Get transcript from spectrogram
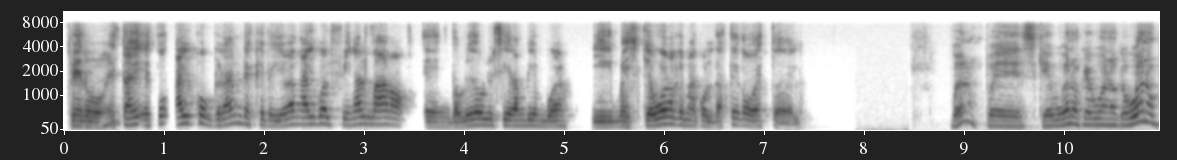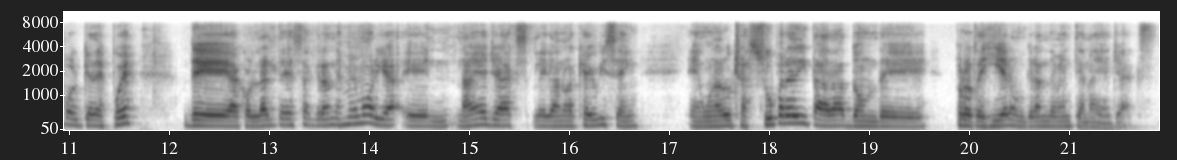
Pero estas- estos arcos grandes que te llevan algo al final, mano, en WWC eran bien buenos. Y me, qué bueno que me acordaste de todo esto de él. Bueno, pues qué bueno, qué bueno, qué bueno, porque después de acordarte de esas grandes memorias, eh, Nia Jax le ganó a Kairi Sane en una lucha súper editada donde protegieron grandemente a Nia Jax.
